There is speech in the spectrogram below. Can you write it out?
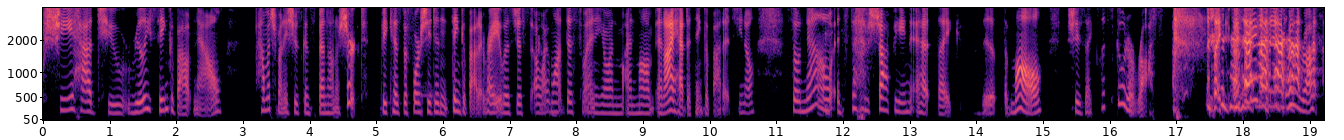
she had to really think about now how much money she was going to spend on a shirt because before she didn't think about it, right? It was just, oh, I want this one, you know, and, and mom and I had to think about it, you know. So now mm. instead of shopping at like the the mall, she's like, let's go to Ross. like okay, Ross.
